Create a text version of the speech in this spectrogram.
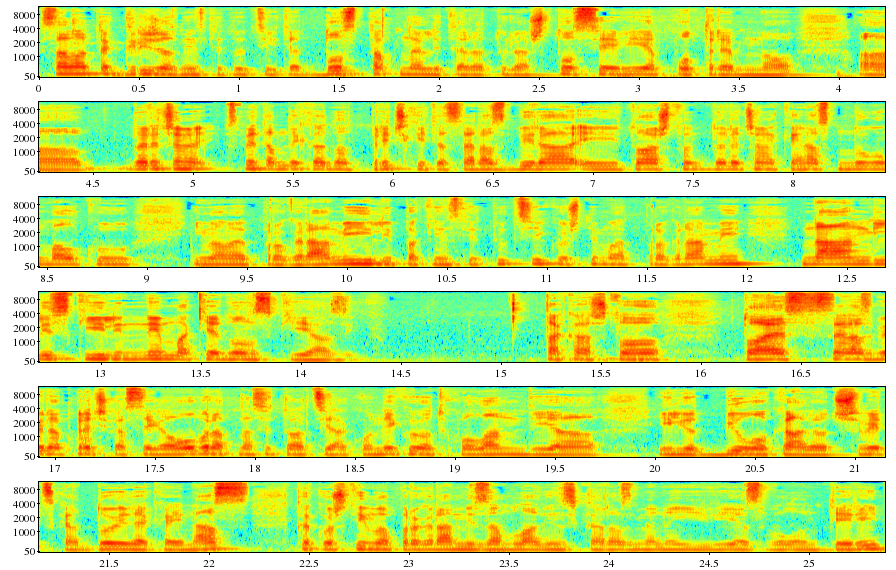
самата грижа за институциите, достапна литература, што се ви е потребно. А, да речеме сметам дека една од пречките се разбира и тоа што да речеме кај нас многу малку имаме програми или пак институции кои што имаат програми на англиски или не македонски јазик така што Тоа е се разбира пречка сега обратна ситуација ако некој од Холандија или од било каде од Шведска дојде кај нас, како што има програми за младинска размена и ВИЕС волонтери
